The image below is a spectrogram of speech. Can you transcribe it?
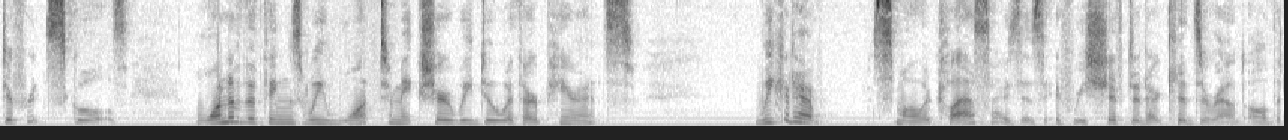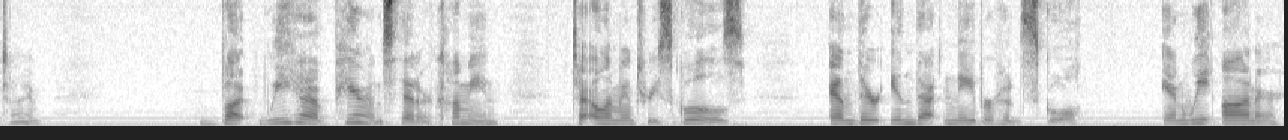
different schools. One of the things we want to make sure we do with our parents, we could have smaller class sizes if we shifted our kids around all the time. But we have parents that are coming to elementary schools and they're in that neighborhood school. And we honor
